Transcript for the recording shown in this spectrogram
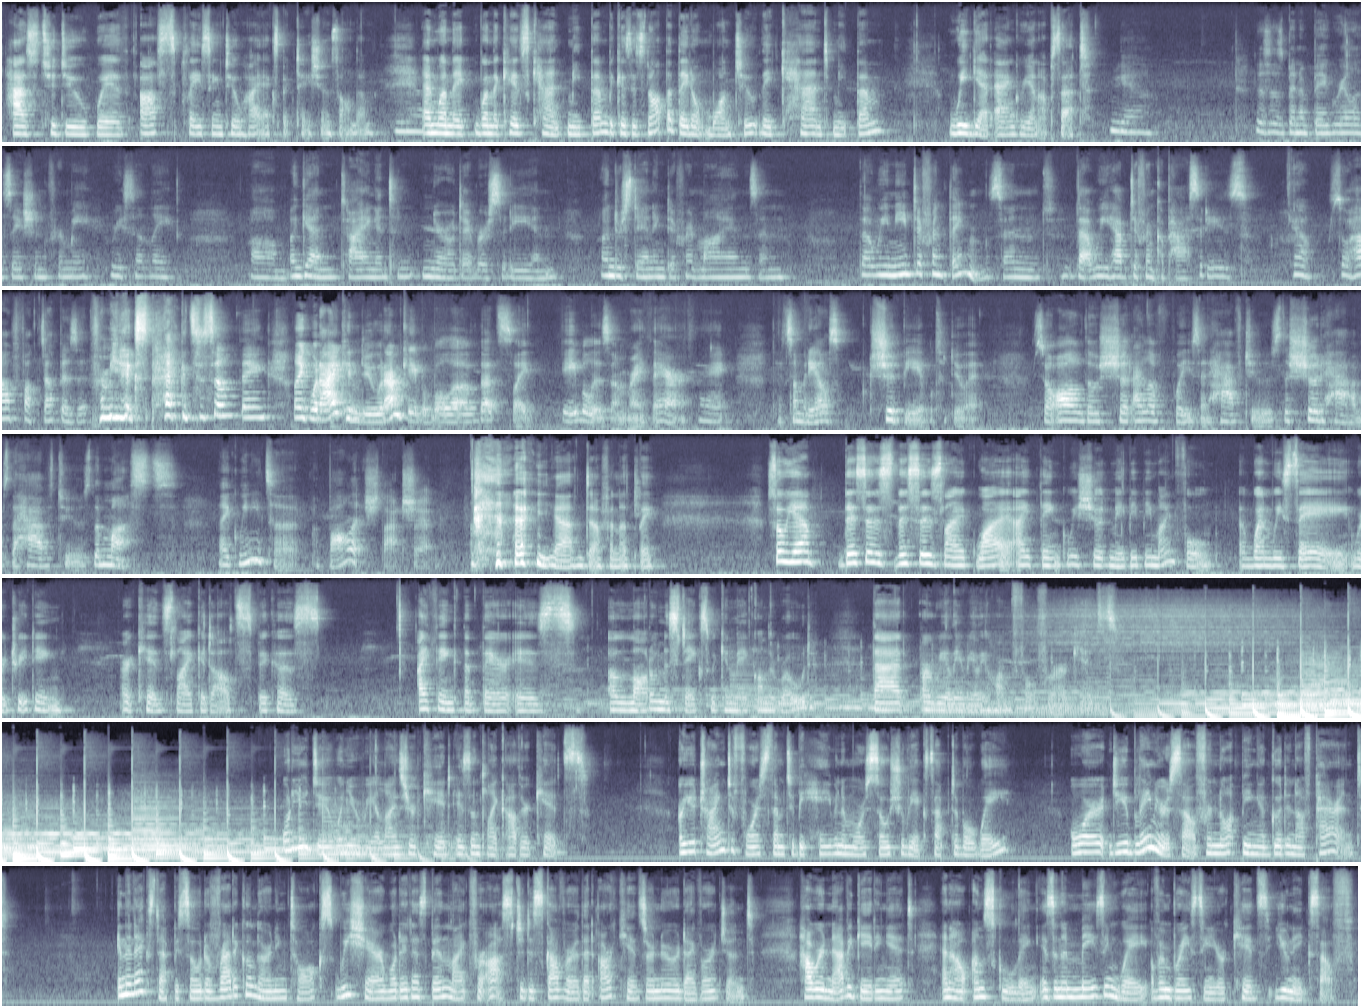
has to do with us placing too high expectations on them. And when they when the kids can't meet them because it's not that they don't want to, they can't meet them, we get angry and upset. Yeah. This has been a big realization for me recently. Um, again, tying into neurodiversity and understanding different minds and that we need different things and that we have different capacities. Yeah. So, how fucked up is it for me to expect something like what I can do, what I'm capable of? That's like ableism right there, right? That somebody else should be able to do it. So all of those should I love what you said have tos, the should haves, the have tos, the musts. Like we need to abolish that shit. yeah, definitely. So yeah, this is this is like why I think we should maybe be mindful when we say we're treating our kids like adults because I think that there is a lot of mistakes we can make on the road that are really really harmful for our kids. Do you do when you realize your kid isn't like other kids? Are you trying to force them to behave in a more socially acceptable way? Or do you blame yourself for not being a good enough parent? In the next episode of Radical Learning Talks, we share what it has been like for us to discover that our kids are neurodivergent, how we're navigating it, and how unschooling is an amazing way of embracing your kid's unique self.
